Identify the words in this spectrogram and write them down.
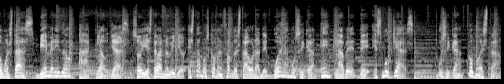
¿Cómo estás? Bienvenido a Cloud Jazz. Soy Esteban Novillo. Estamos comenzando esta hora de buena música en clave de smooth jazz. Música como esta.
